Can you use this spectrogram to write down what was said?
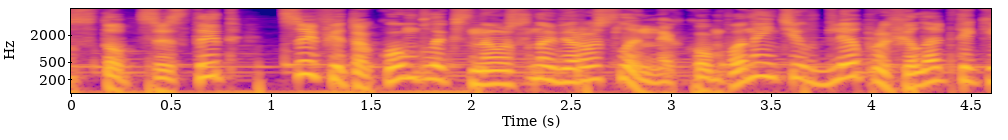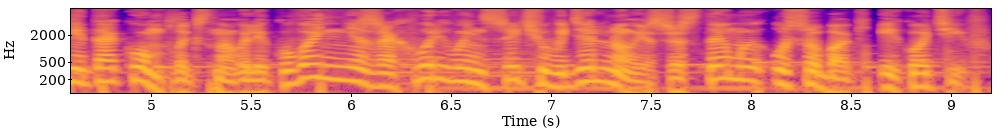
стоп-цистит – це фітокомплекс на основі рослинних компонентів для профілактики та комплексного лікування захворювань сечовидільної системи у собак і котів.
